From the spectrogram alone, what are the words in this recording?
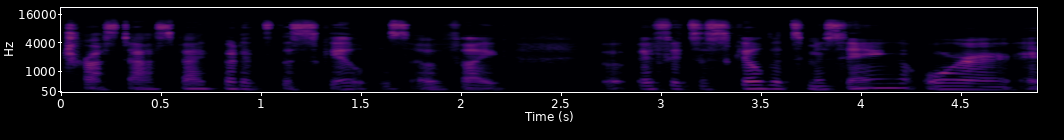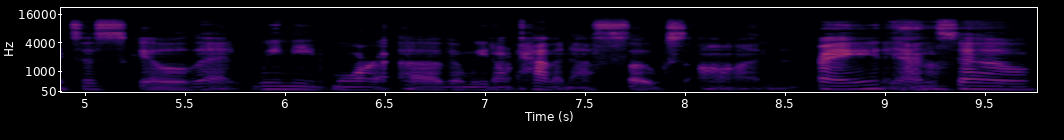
trust aspect, but it's the skills of like Uh, if it's a skill that's missing or it's a skill that we need more of and we don't have enough folks on, right? Yeah. And so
